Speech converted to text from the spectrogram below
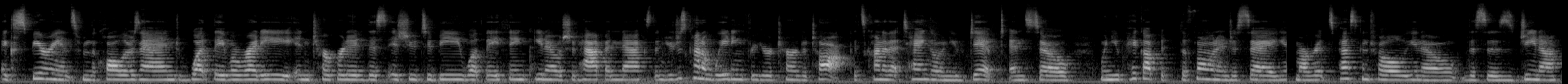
experience from the caller's end, what they've already interpreted this issue to be, what they think, you know, should happen next. And you're just kind of waiting for your turn to talk. It's kind of that tango and you've dipped. And so, when you pick up the phone and just say, Margaret's Pest Control, you know, this is Gina,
